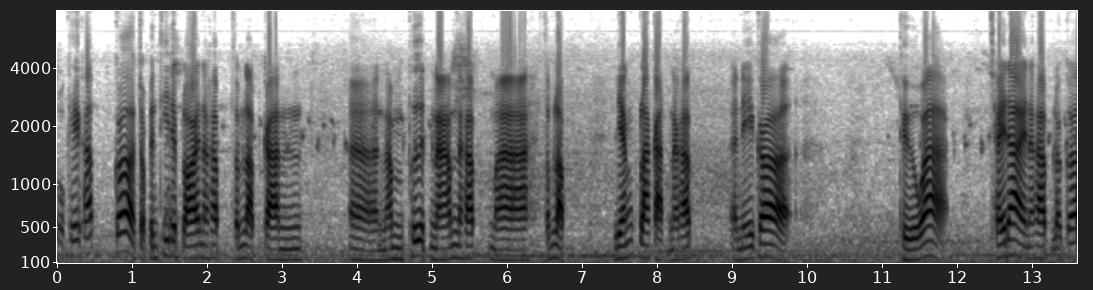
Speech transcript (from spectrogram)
โอเคครับ ก็จบเป็นที่เรียบร้อยนะครับสำหรับการนำพืชน้ำนะครับ มาสำหรับเลี้ยงปลากัดนะครับ อันนี้ก็ถือว่าใช้ได้นะครับ แล้วก็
